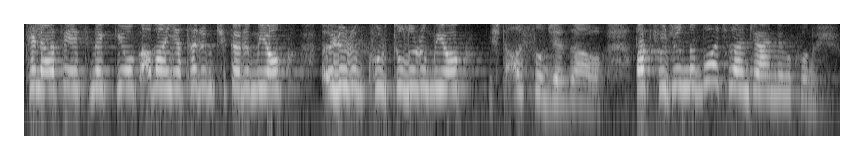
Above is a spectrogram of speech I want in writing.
Telafi etmek yok, aman yatarım çıkarım yok, ölürüm kurtulurum yok. İşte asıl ceza o. Bak çocuğunla bu açıdan cehennemi konuş.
